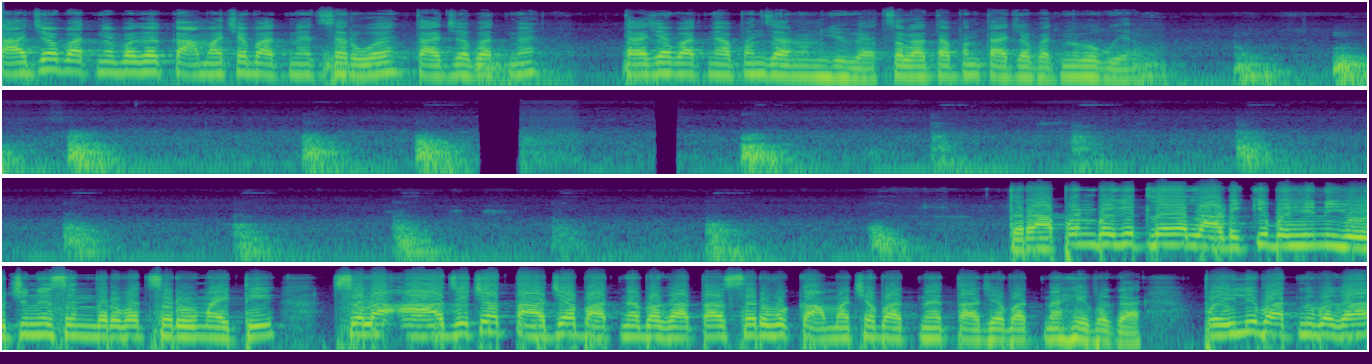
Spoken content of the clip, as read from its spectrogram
ताज्या बातम्या बघा कामाच्या बातम्या आहेत सर्व. ताज्या बातम्या ताज्या बातम्या आपण जाणून घेऊया. चला आता आपण ताज्या बातम्या बघूया. Thank you. तर आपण बघितलं लाडकी बहीण योजनेसंदर्भात सर्व माहिती. चला आजच्या ताज्या बातम्या बघा. आता सर्व कामाच्या बातम्या ताज्या बातम्या हे बघा. पहिली बातमी बघा.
